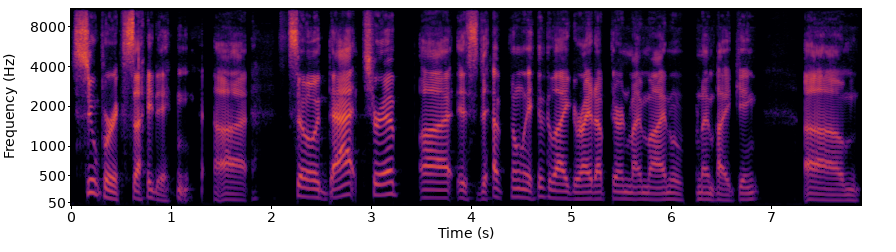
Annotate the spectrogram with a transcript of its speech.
super exciting. Uh so that trip uh is definitely like right up there in my mind when i'm hiking. Um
